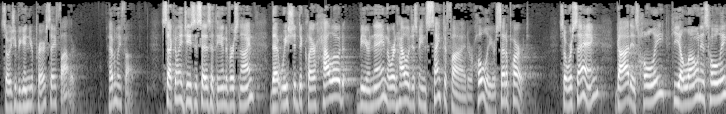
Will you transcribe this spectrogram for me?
So as you begin your prayer, say, Father, Heavenly Father. Secondly, Jesus says at the end of verse 9 that we should declare, Hallowed be your name. The word hallowed just means sanctified or holy or set apart. So we're saying God is holy. He alone is holy.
